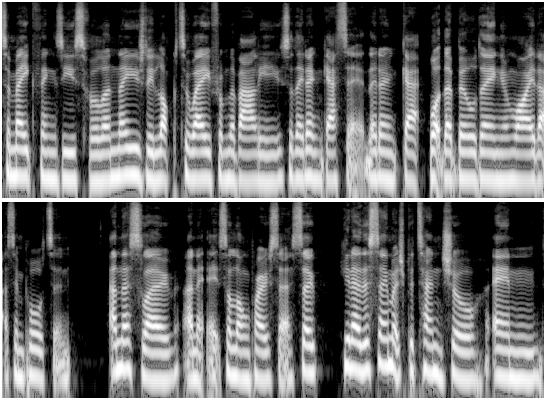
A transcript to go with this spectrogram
to make things useful. And they're usually locked away from the value, so they don't get it. They don't get what they're building and why that's important. And they're slow, and it's a long process. So you know, there's so much potential in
